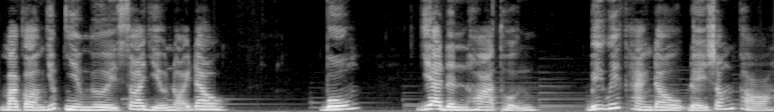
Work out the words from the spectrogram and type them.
mà còn giúp nhiều người xoa dịu nỗi đau 4. Gia đình hòa thuận, bí quyết hàng đầu để sống thọ.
